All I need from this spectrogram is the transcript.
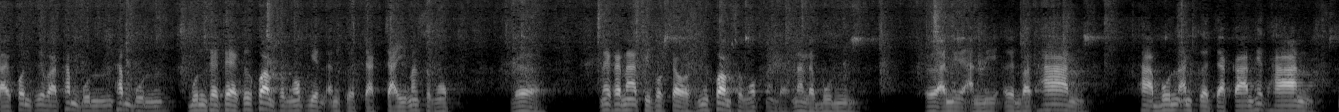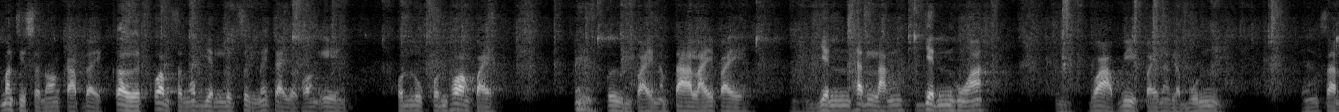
ลาย ๆ คนคือว่าทำบุญทำบุญบุญแท้ๆคือความสงบเย็นอันเกิดจากใจมันสงบ เด้อในขณะที่พวกเจ้ามีความสงบนั่นแหละนั่นแหละบุญ เอออันนี้อันนี้เอินว่าท่าน ถ้าบุญอันเกิดจากการให้ทาน มันสิสนองกลับได้เกิดความสงบเย็นลึกซึ้งในใจเจ้าของเองคนลุกคนท่องไปปื้มไปน้ำตาไหลไป เย็นทันหลัง เย็นหัวอืมวาบวีไปนั่นแหละบุญอย่างสั้น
